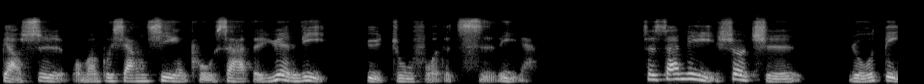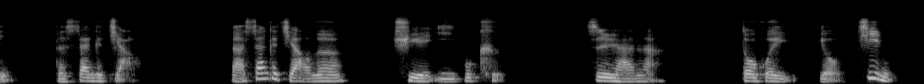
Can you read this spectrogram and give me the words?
表示我们不相信菩萨的愿力与诸佛的慈力呀、啊。这三力摄持如顶的三个角，哪三个角呢？缺一不可，自然呐、啊，都会有尽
